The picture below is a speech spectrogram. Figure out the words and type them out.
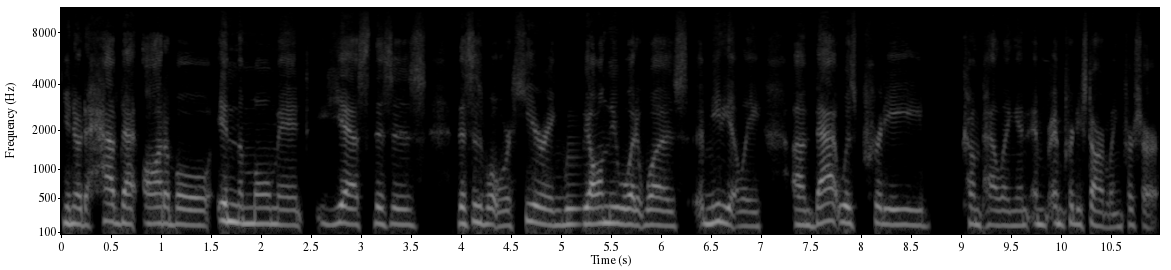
you know, to have that audible in the moment. Yes, this is this is what we're hearing. We, we all knew what it was immediately. Um, that was pretty compelling and, and, and, pretty startling for sure.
